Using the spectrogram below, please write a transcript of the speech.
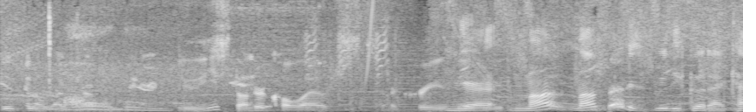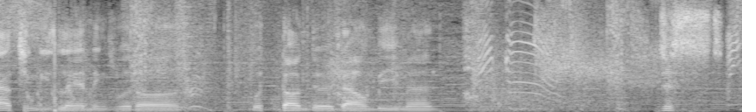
He's gonna leg trap from there. Dude, these thunder callouts are crazy. Yeah, dude. Mount Mountbat is really good at catching these landings with uh with Thunder down B, man. Just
